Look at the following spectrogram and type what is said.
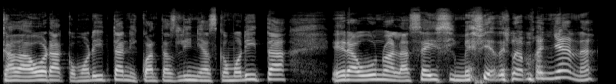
cada hora como ahorita, ni cuántas líneas como ahorita. Era uno a las seis y media de la mañana.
